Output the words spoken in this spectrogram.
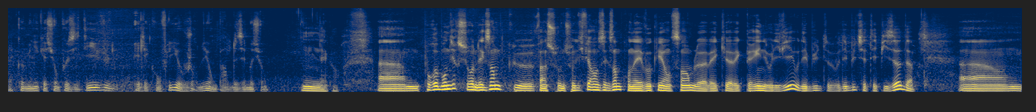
la communication positive et les conflits. Aujourd'hui, on parle des émotions. Hmm, d'accord. Euh, pour rebondir sur l'exemple que, enfin sur, les différents exemples qu'on a évoqués ensemble avec avec Perrine et Olivier au début de, au début de cet épisode, euh,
